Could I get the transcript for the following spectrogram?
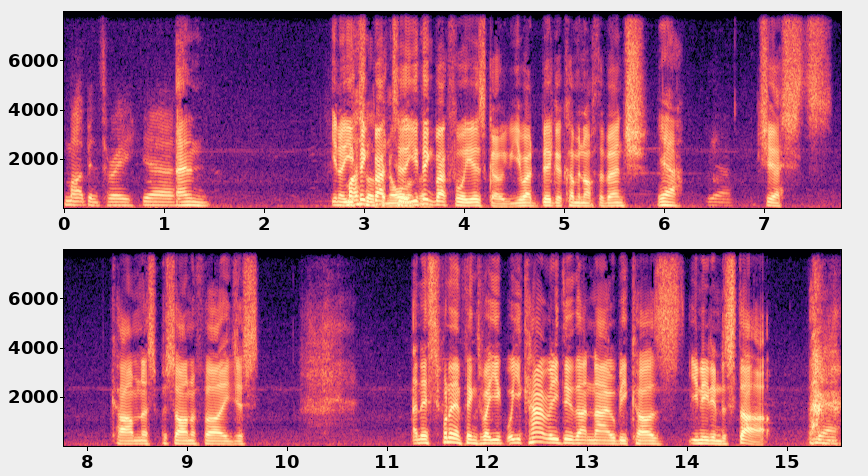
might have been three. Yeah, and you know you as think back to you think back four years ago, you had Biggar coming off the bench, Yeah. yeah. just calmness personified, just. And it's one of the things where you well, you can't really do that now because you need him to start. yeah.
